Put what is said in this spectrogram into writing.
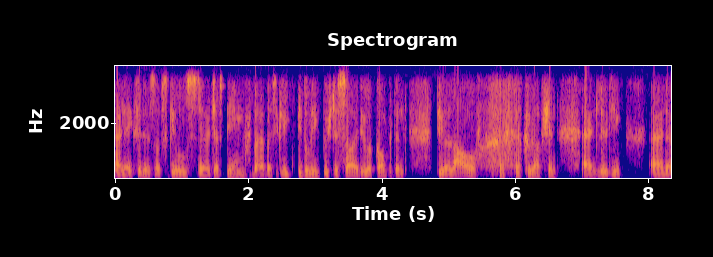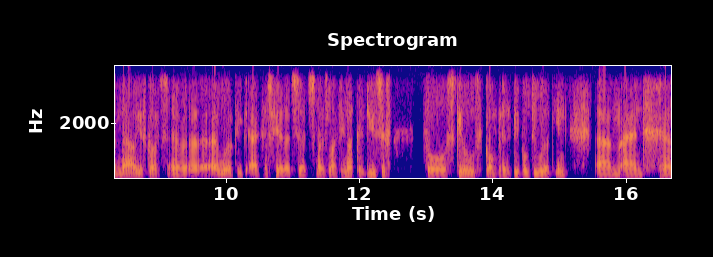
an exodus of skills uh, just being uh, basically people being pushed aside who were competent to allow corruption and looting. And um, now you've got uh, a working atmosphere that's, that's most likely not conducive for skilled, competent people to work in. Um, and uh,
